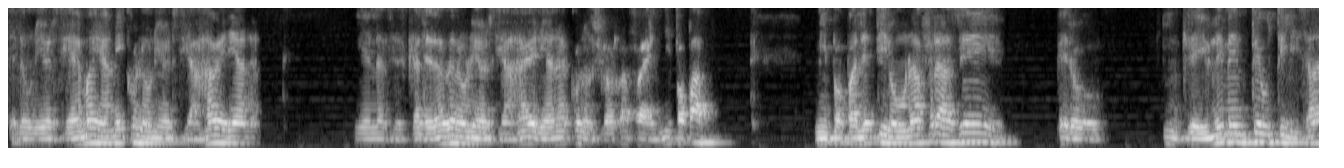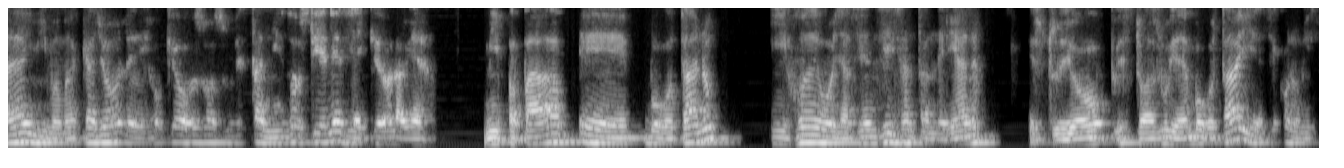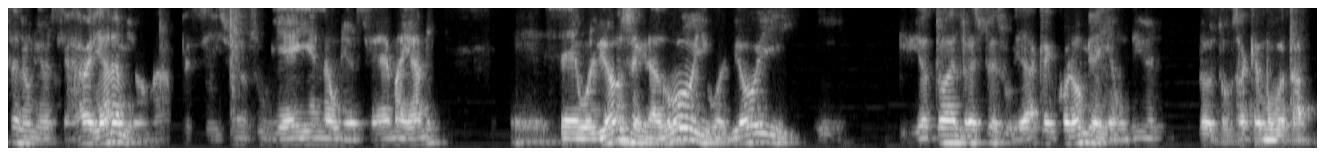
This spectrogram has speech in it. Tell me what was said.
de la Universidad de Miami con la Universidad Javeriana. Y en las escaleras de la Universidad Javeriana conoció a Rafael, mi papá. Mi papá le tiró una frase, pero increíblemente utilizada, y mi mamá cayó, le dijo que ojos azules tan lindos tienes, y ahí quedó la vieja. Mi papá, eh, bogotano, hijo de boyacense y santanderiana, estudió pues toda su vida en Bogotá y es economista de la Universidad Javeriana. Mi mamá pues se hizo su BA en la Universidad de Miami, Eh, se devolvió, se graduó y volvió y, y, vivió todo el resto de su vida acá en Colombia y aún viven los dos acá en Bogotá.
